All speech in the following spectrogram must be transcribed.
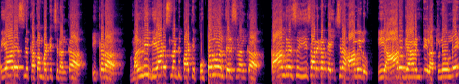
బీఆర్ఎస్ను కథం పట్టించినాక ఇక్కడ మళ్ళీ బీఆర్ఎస్ లాంటి పార్టీ పుట్టదు అని తెలిసినాక కాంగ్రెస్ ఈసారి కనుక ఇచ్చిన హామీలు ఈ ఆరు గ్యారంటీలు అట్లనే ఉన్నాయి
